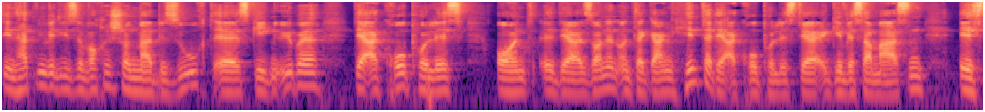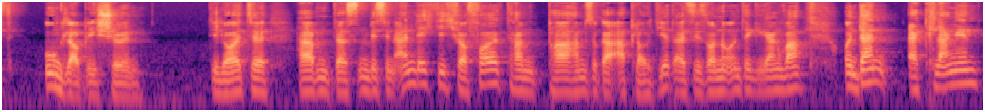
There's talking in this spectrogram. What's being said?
den hatten wir diese Woche schon mal besucht. Er ist gegenüber der Akropolis und äh, der Sonnenuntergang hinter der Akropolis, der gewissermaßen ist unglaublich schön. Die Leute haben das ein bisschen andächtig verfolgt, haben, ein paar haben sogar applaudiert, als die Sonne untergegangen war. Und dann erklangen,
